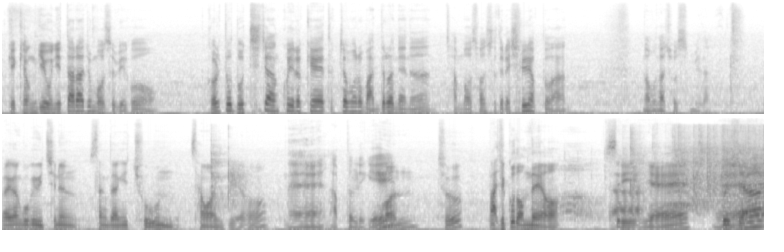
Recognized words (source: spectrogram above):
이렇게 경기 운이 따라준 모습이고 그걸 또 놓치지 않고 이렇게 득점으로 만들어내는 참 뭐 선수들의 실력 또한 너무나 좋습니다. 빨간 공의 위치는 상당히 좋은 상황이고요. 네, 앞돌리기. 원, two 빠질 곳 없네요. 자. three, 예. 네. good shot,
